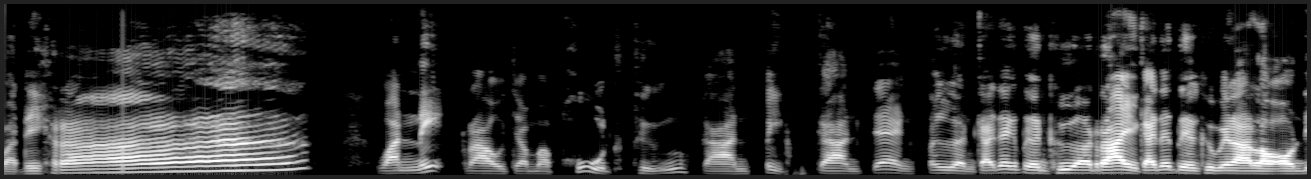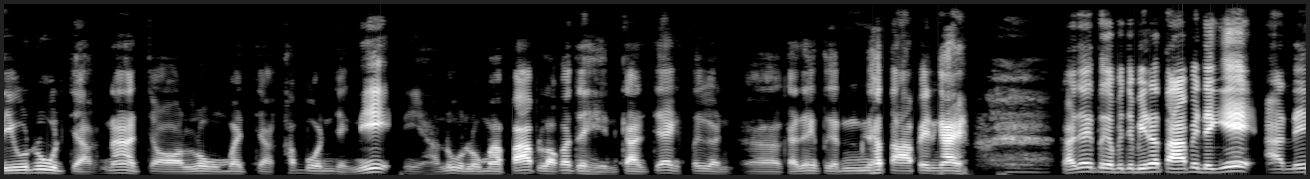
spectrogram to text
วัสดีครับ วันนี้เราจะมาพูดถึงการปิดการแจ้งเตือน การแจ้งเตือนคืออะไร การแจ้งเตือนคือเวลาเราเอานิ้วรูดจากหน้าจอลงมาจากข้างบนอย่างนี้เนี่ยรูดลงมาปั๊บเราก็จะเห็นการแจ้งเตือนอการแจ้งเตือนหน้าตาเป็นไง การแจ้งเตือนมันจะมีหน้าตาเป็นอย่างนี้ อันนี้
